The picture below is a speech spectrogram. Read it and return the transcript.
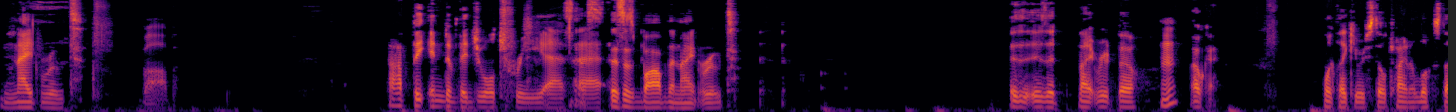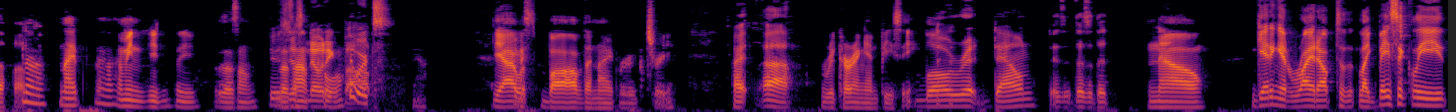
night root Bob. Not the individual tree ass hat. this is bob the night root Is, is it night root though? Hmm? Okay. Looked like you were still trying to look stuff up. no night uh, i mean you, you, doesn't, He was just noting cool. It works. yeah i was bob the night root tree All right. Uh, recurring npc lower it down. Is it? Does it? The, No. Getting it right up to the, like basically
